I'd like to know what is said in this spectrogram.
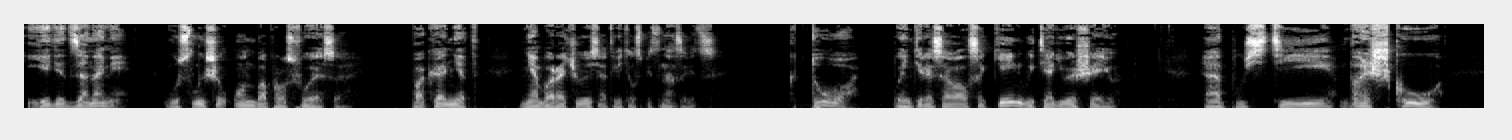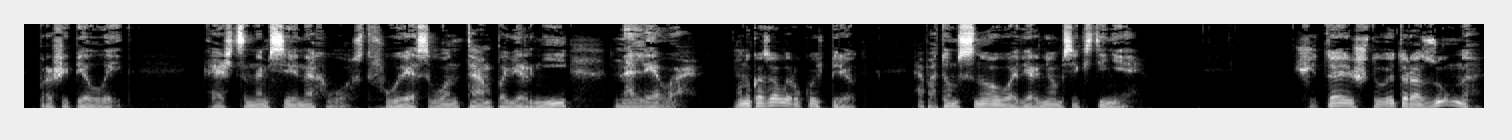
«Едет за нами?» — услышал он вопрос Фуэса. «Пока нет», — не оборачиваясь, ответил спецназовец. «Кто?» — поинтересовался Кейн, вытягивая шею. «Опусти башку!» — прошипел Лейд. «Кажется, нам сели на хвост. Фуэс, вон там поверни налево!» Он указал рукой вперед. «А потом снова вернемся к стене». «Считаешь, что это разумно?»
